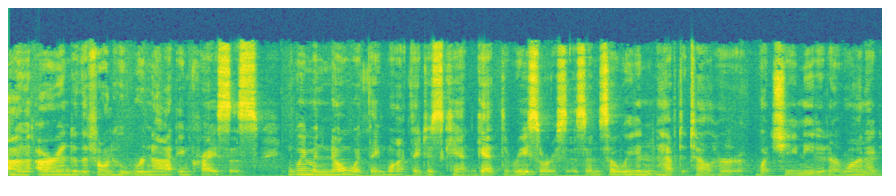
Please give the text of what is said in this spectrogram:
on our end of the phone who were not in crisis. Women know what they want, they just can't get the resources. And so we didn't have to tell her what she needed or wanted,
